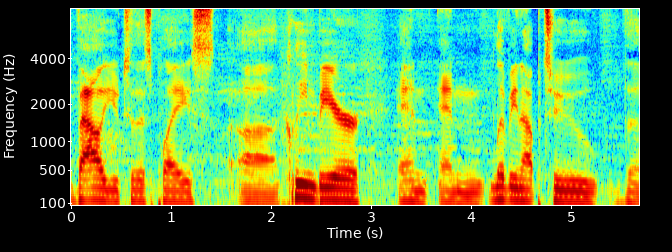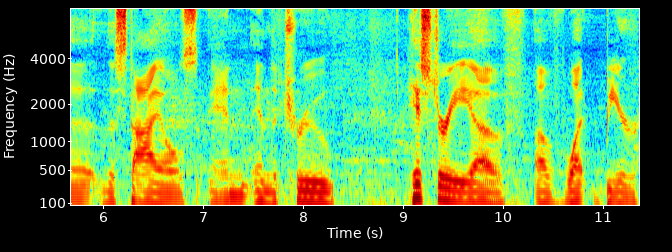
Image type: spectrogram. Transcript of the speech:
value to this place uh clean beer and and living up to the the styles and and the true history of of what beer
